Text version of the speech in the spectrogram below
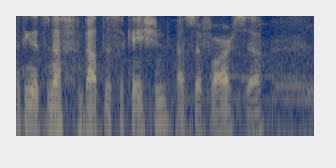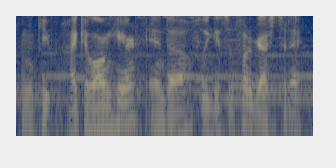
I think that's enough about this location uh, so far. So I'm gonna keep hiking along here and uh, hopefully get some photographs today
